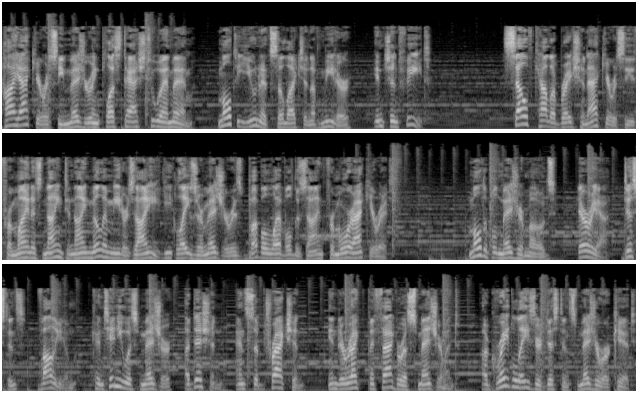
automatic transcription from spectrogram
High accuracy measuring plus dash 2 mm. Multi-unit selection of meter, inch and feet. Self-calibration accuracy from minus 9 to 9 mm i.e. laser measure is bubble level designed for more accurate. Multiple measure modes, area, distance, volume, continuous measure, addition, and subtraction, indirect Pythagoras measurement, a great laser distance measurer kit.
